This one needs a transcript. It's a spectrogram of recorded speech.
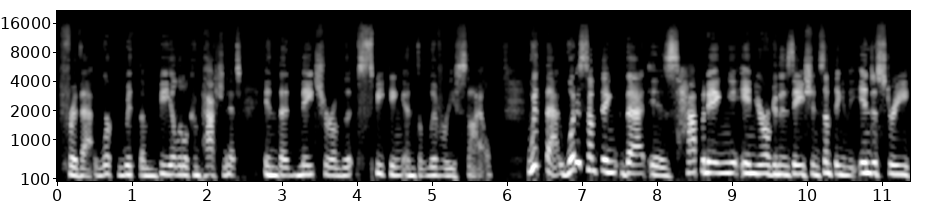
for that. Work with them. Be a little compassionate in the nature of the speaking and delivery style. With that, what is something that is happening in your organization, something in the industry,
